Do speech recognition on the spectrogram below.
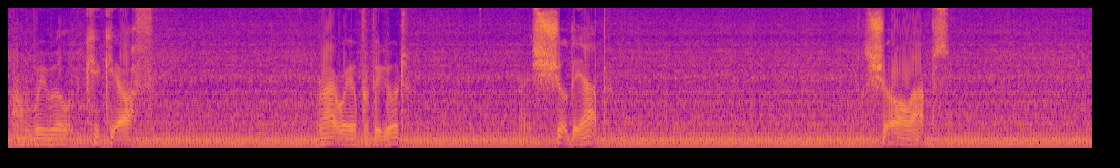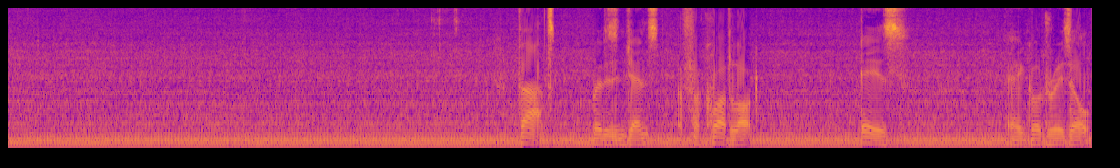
and we will kick it off. Right way up would be good. Let's shut the app. Shut all apps. That, ladies and gents, for quad lock is a good result.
